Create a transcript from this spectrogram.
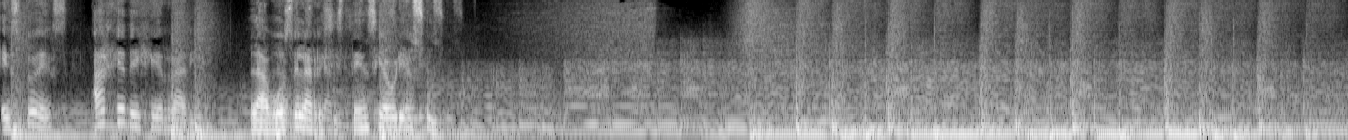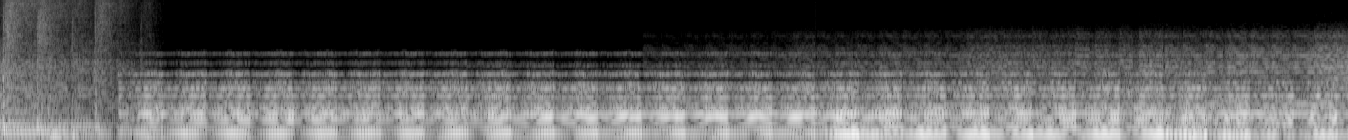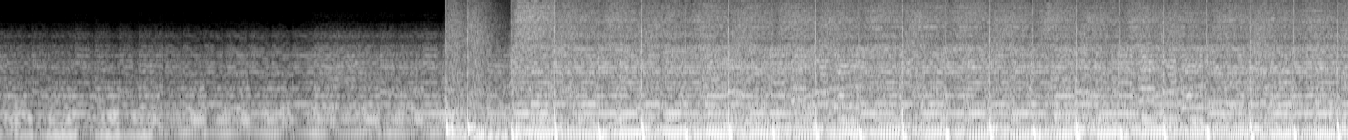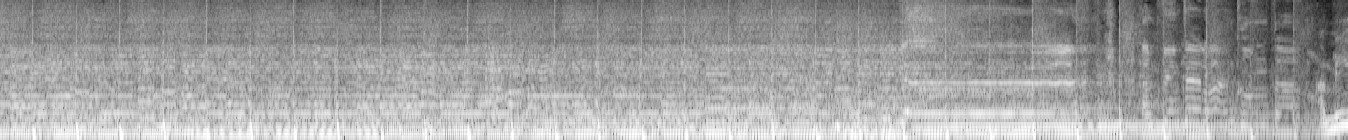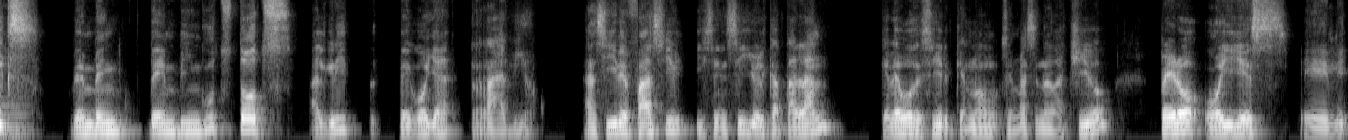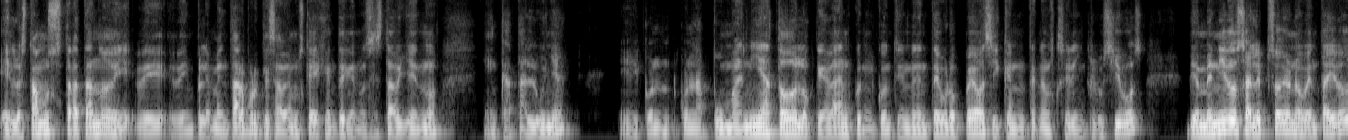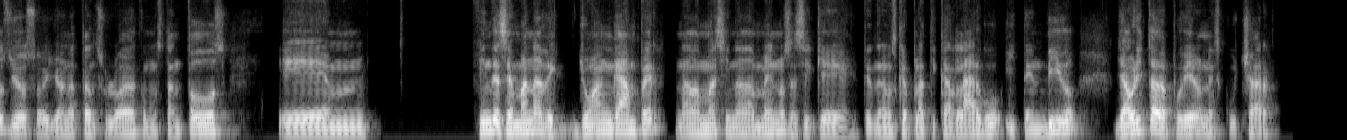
Esto es AGDG Radio, la voz de la resistencia Azul. Tots al grit de Goya Radio. Así de fácil y sencillo el catalán, que debo decir que no se me hace nada chido, pero hoy es, eh, lo estamos tratando de, implementar porque sabemos que hay gente que nos está oyendo en Cataluña, eh, con, con, la pumanía, todo lo que dan con el continente europeo, así que tenemos que ser inclusivos. Bienvenidos al episodio 92, yo soy Jonathan Zuluaga, ¿cómo están todos? Eh, Fin de semana de Joan Gamper, nada más y nada menos, así que tendremos que platicar largo y tendido. Ya ahorita pudieron escuchar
